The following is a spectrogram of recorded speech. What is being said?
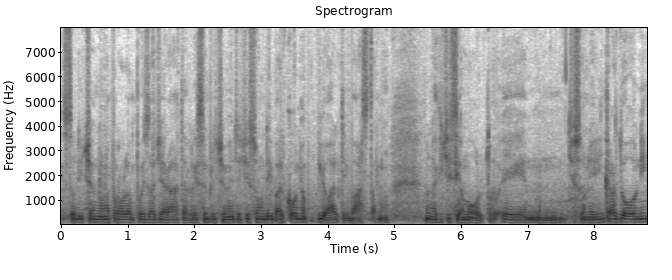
sto dicendo una parola un po' esagerata, perché semplicemente ci sono dei balconi un po' più alti, basta, no? non è che ci sia molto, e, mh, ci sono i gradoni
